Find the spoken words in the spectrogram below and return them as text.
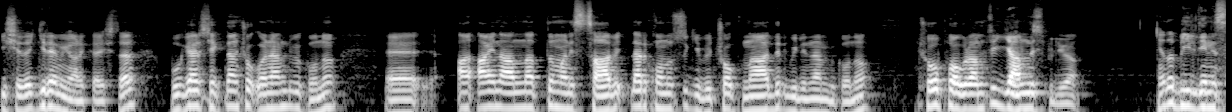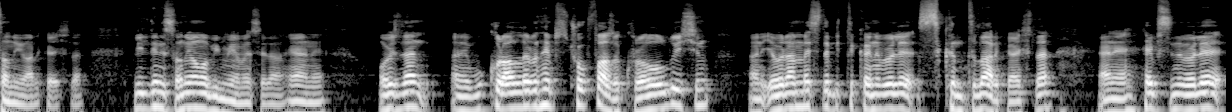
işe de giremiyor arkadaşlar. Bu gerçekten çok önemli bir konu. E, aynı anlattığım hani sabitler konusu gibi çok nadir bilinen bir konu. Çoğu programcı yanlış biliyor. Ya da bildiğini sanıyor arkadaşlar. Bildiğini sanıyor ama bilmiyor mesela. Yani o yüzden hani bu kuralların hepsi çok fazla kural olduğu için hani öğrenmesi de bir tık hani böyle sıkıntılı arkadaşlar. Yani hepsini böyle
